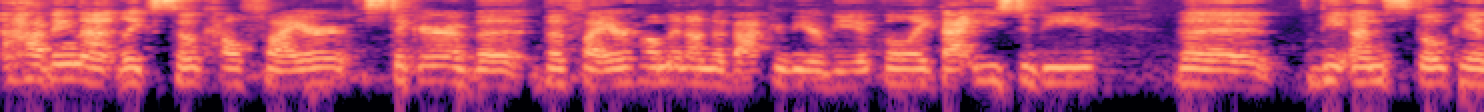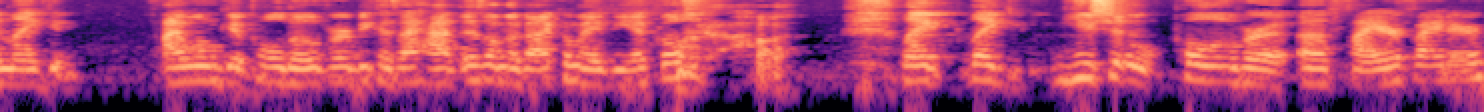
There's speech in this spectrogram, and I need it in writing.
having that like SoCal Fire sticker of the the fire helmet on the back of your vehicle, like that used to be the the unspoken like I won't get pulled over because I have this on the back of my vehicle. like like you shouldn't pull over a, a firefighter,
